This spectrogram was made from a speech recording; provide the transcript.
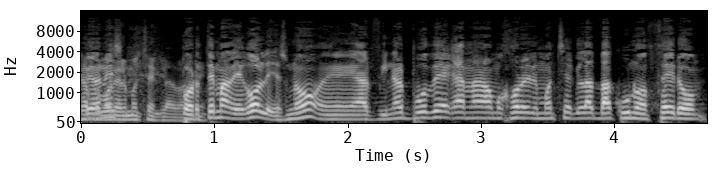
de Campeones por sí. tema de goles, ¿no? Eh, al final puede ganar a lo mejor el Mönchengladbach 1-0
